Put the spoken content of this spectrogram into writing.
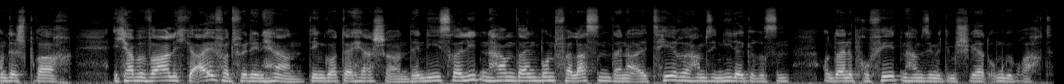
Und er sprach, Ich habe wahrlich geeifert für den Herrn, den Gott der Herrscher, denn die Israeliten haben deinen Bund verlassen, deine Altäre haben sie niedergerissen und deine Propheten haben sie mit dem Schwert umgebracht.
